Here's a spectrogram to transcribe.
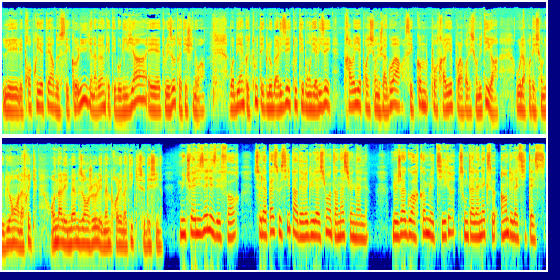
les, propriétaires de ces colis, il y en avait un qui était bolivien et tous les autres étaient chinois. On voit bien que tout est globalisé, tout est mondialisé. Travailler pour la protection du jaguar, c'est comme pour travailler pour la protection du tigre ou la protection du lion en Afrique. On a les mêmes enjeux, les mêmes problématiques qui se dessinent. Mutualiser les efforts, cela passe aussi par des régulations internationales. Le jaguar comme le tigre sont à l'annexe 1 de la CITES.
